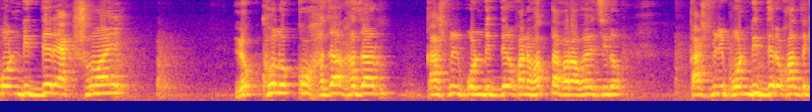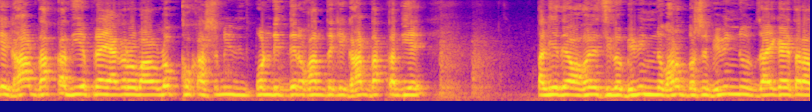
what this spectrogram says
পণ্ডিতদের এক সময় লক্ষ লক্ষ, হাজার হাজার কাশ্মীর পণ্ডিতদের ওখানে হত্যা করা হয়েছিল। কাশ্মীরি পণ্ডিতদের ওখান থেকে ঘাট ধাক্কা দিয়ে প্রায় এগারো বারো লক্ষ কাশ্মীরি পণ্ডিতদের ওখান থেকে ঘাট ধাক্কা দিয়ে তাড়িয়ে দেওয়া হয়েছিল। বিভিন্ন ভারতবর্ষের বিভিন্ন জায়গায় তারা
